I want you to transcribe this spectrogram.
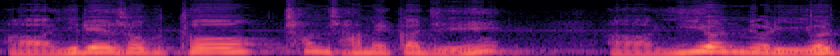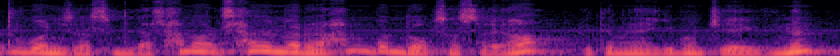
어, 1에서부터 1003회까지 어, 2연멸이 12번 있었습니다. 3, 3연멸은 한 번도 없었어요. 그렇기 때문에 이번 주에 여기는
